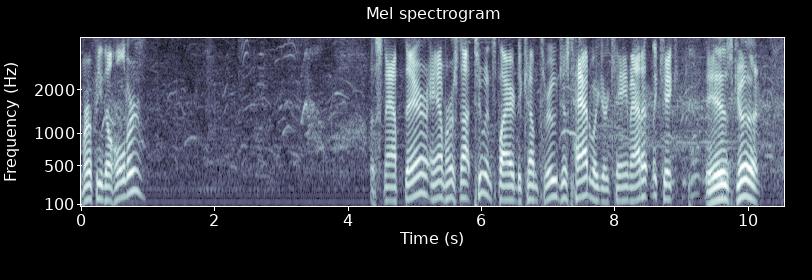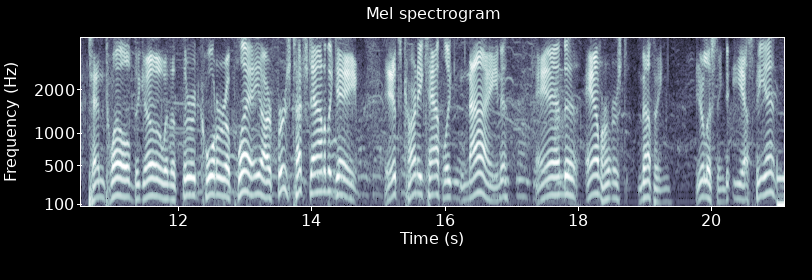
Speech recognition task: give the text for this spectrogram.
Murphy the holder, The snap there. Amherst not too inspired to come through. Just Hadwiger came at it. The kick is good. 10 12 to go in the third quarter of play. Our first touchdown of the game. It's Kearney Catholic 9 and Amherst nothing. You're listening to ESPN.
